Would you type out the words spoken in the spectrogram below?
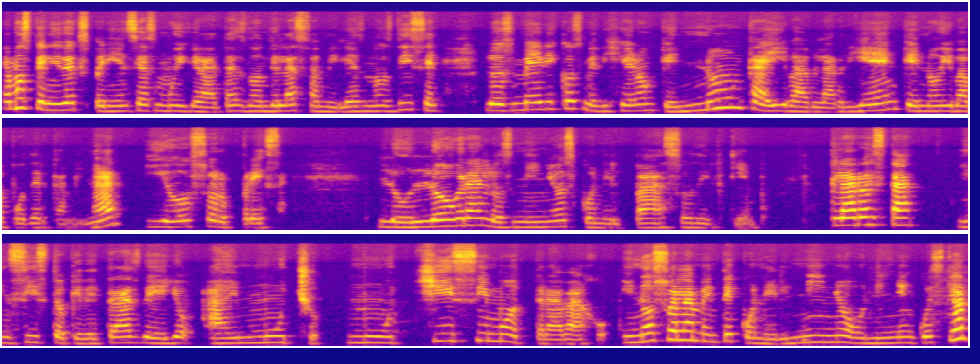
Hemos tenido experiencias muy gratas donde las familias nos dicen, los médicos me dijeron que nunca iba a hablar bien, que no iba a poder caminar y oh sorpresa, lo logran los niños con el paso del tiempo. Claro está, insisto que detrás de ello hay mucho, muchísimo trabajo y no solamente con el niño o niña en cuestión,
